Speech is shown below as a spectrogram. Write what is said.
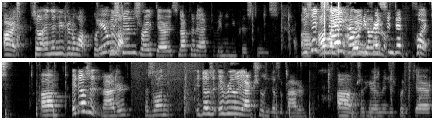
All right, so and then you're gonna want put You pistons right there. It's not gonna activate any pistons. You Uh, should oh, say wait, how wait, many no, no, no. to put. Um, it doesn't matter as long it does. It really actually doesn't matter. Um, so here, let me just put it there,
